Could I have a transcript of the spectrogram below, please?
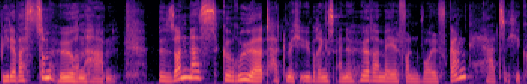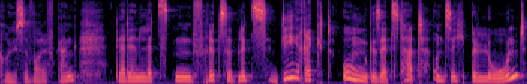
wieder was zum Hören haben. Besonders gerührt hat mich übrigens eine Hörermail von Wolfgang. Herzliche Grüße, Wolfgang der den letzten Fritzeblitz direkt umgesetzt hat und sich belohnt,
